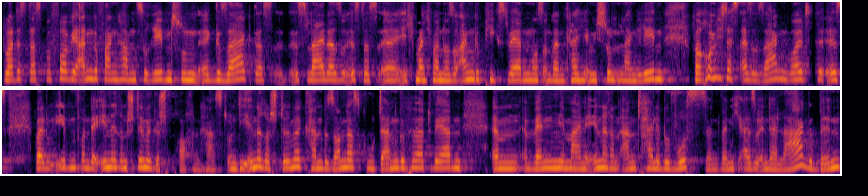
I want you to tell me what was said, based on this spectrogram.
du hattest das, bevor wir angefangen haben zu reden, schon äh, gesagt, dass es leider so ist, dass äh, ich manchmal nur so angepiekst werden muss und dann kann ich irgendwie stundenlang reden. Warum ich das also sagen wollte, ist, weil du eben von der inneren Stimme gesprochen hast. Und die innere Stimme kann besonders gut dann gehört werden, ähm, wenn mir meine inneren Anteile bewusst sind wenn ich also in der Lage bin,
